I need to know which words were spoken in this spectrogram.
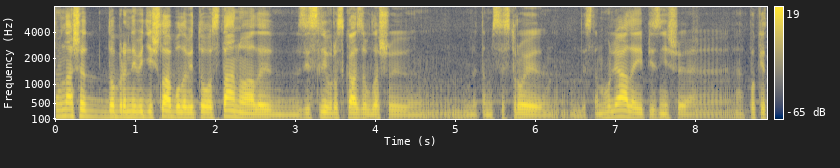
Вона ще добре не відійшла, була від того стану, але зі слів розказувала, що вони там з сестрою десь там гуляли, і пізніше, поки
